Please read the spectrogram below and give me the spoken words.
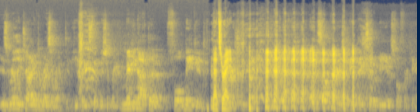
is really trying to resurrect it. He thinks that we should bring maybe not the full naked. That's right. version, but in some version, he thinks it would be useful for camp.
